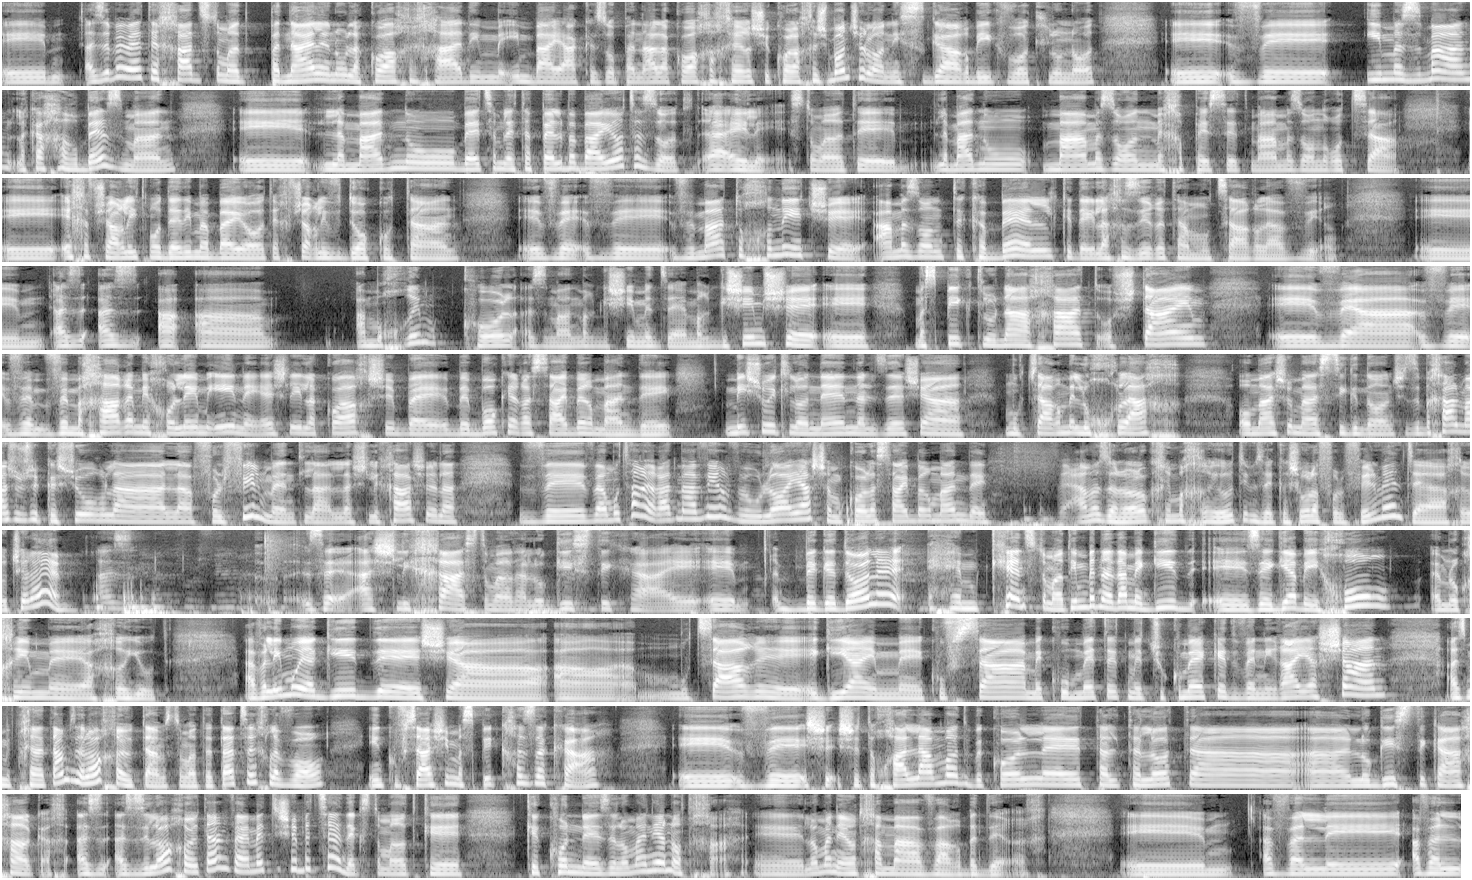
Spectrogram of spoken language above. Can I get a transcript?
אה, אז זה באמת אחד, זאת אומרת, פנה אלינו לקוח אחד עם, עם בעיה כזו, פנה לקוח אחר שכל החשבון שלו נסגר בעקבות תלונות, אה, ו... עם הזמן, לקח הרבה זמן, אה, למדנו בעצם לטפל בבעיות הזאת, האלה. זאת אומרת, אה, למדנו מה אמזון מחפשת, מה אמזון רוצה, איך אפשר להתמודד עם הבעיות, איך אפשר לבדוק אותן, ו- ו- ומה התוכנית שאמזון תקבל כדי להחזיר את המוצר לאוויר. אז, אז המוכרים כל הזמן מרגישים את זה. הם מרגישים שמספיק תלונה אחת או שתיים, וה, ו, ו, ומחר הם יכולים, הנה, יש לי לקוח שבבוקר ה Cyber Monday, מישהו התלונן על זה שהמוצר מלוכלך, או משהו מהסגנון, שזה בכלל משהו שקשור ל fulfillment, לשליחה שלה, והמוצר ירד מהאוויר, והוא לא היה שם כל ה Cyber Monday. ואמזון לא לוקחים אחריות אם זה קשור ל fulfillment? זה האחריות שלהם. אז... זה השליחה, זאת אומרת, הלוגיסטיקה. אה, אה, בגדול, הם כן, זאת אומרת, אם בן אדם יגיד, אה, זה הגיע באיחור, הם לוקחים אחריות. אבל אם הוא יגיד שהמוצר הגיע עם קופסה מקומטת, מצ'וקמקת ונראה ישן, אז מבחינתם זה לא אחריותם. זאת אומרת, אתה צריך לבוא עם קופסה שהיא מספיק חזקה, ושתוכל לעמוד בכל טלטלות הלוגיסטיקה אחר כך. אז, אז זה לא אחריותם, והאמת היא שבצדק, זאת אומרת, כ, כקונה זה לא מעניין אותך, לא מעניין אותך מה עבר בדרך. אבל, אבל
